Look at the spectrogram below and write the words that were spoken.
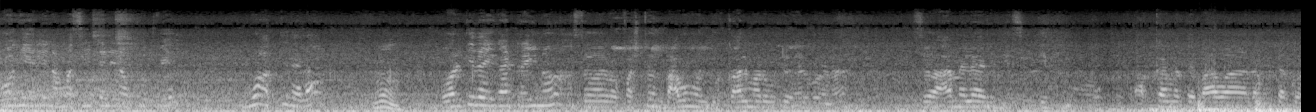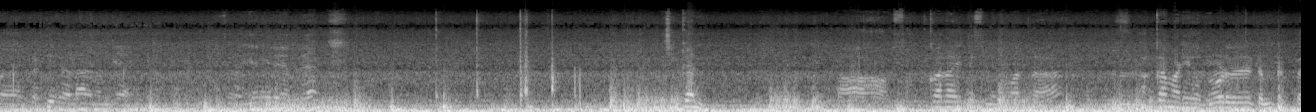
ಬೋಗಿಯಲ್ಲಿ ನಮ್ಮ ಸೀಟಲ್ಲಿ ನಾವು ಕೂತ್ವಿ. ಹೂ ಆಗ್ತಿದೆ ಅಲ್ಲ? ಹ್ಞೂ ಹೊರಟಿದೆ ಈಗ ಟ್ರೈನು. ಸೊ ಇವಾಗ ಫಸ್ಟ್ ಒಂದು ಬಾವು ಒಂದು ಕಾಲ್ ಮಾಡಿಬಿಟ್ಟು ಹೇಳ್ಬೋಣ ಸೊ ಆಮೇಲೆ ನಿಮಗೆ ಸಿಗ್ತೀವಿ. ಅಕ್ಕ ಮತ್ತು ಬಾವ ಎಲ್ಲ ಊಟ ಕಟ್ಟಿದ್ರಲ್ಲ ನಮಗೆ. ಸೊ ಏನಿದೆ ಅಂದರೆ ಚಿಕನ್ ಸಕ್ಕದಾಯ್ತು ಸ್ಮೆಲ್ ಮಾತ್ರ. ಅಕ್ಕ ಮಾಡಿರೋದು. ನೋಡಿದ್ರೆ ಟೆಂಪ್ಟ್ ಆಗ್ತಾ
